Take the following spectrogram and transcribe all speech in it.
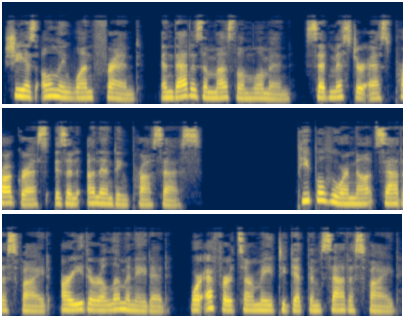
She has only one friend, and that is a Muslim woman, said Mr. S. Progress is an unending process. People who are not satisfied are either eliminated, or efforts are made to get them satisfied.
